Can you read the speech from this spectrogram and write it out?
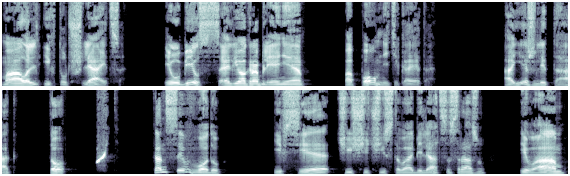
Мало ли их тут шляется. и убил с целью ограбления. Попомните-ка это. А ежели так, то концы в воду, и все чище чистого обелятся сразу, и вам,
